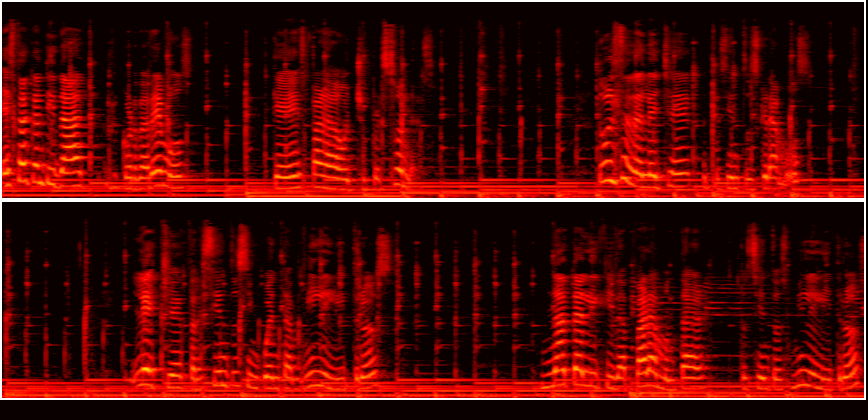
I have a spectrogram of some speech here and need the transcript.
Esta cantidad recordaremos que es para 8 personas. Dulce de leche 300 gramos. Leche 350 mililitros. Nata líquida para montar 200 mililitros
